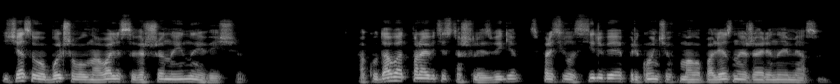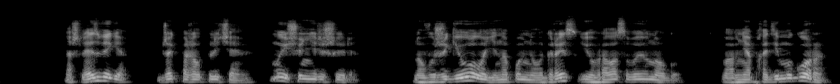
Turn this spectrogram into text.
Сейчас его больше волновали совершенно иные вещи. «А куда вы отправитесь на Шлезвиге?» – спросила Сильвия, прикончив малополезное жареное мясо. «На Шлезвиге?» – Джек пожал плечами. «Мы еще не решили». «Но вы же геологи», – напомнила Грейс и убрала свою ногу. «Вам необходимы горы».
